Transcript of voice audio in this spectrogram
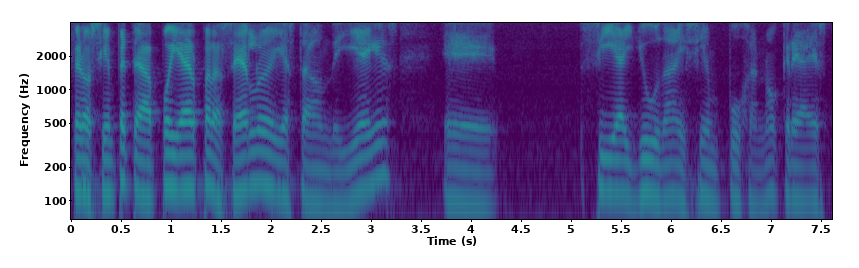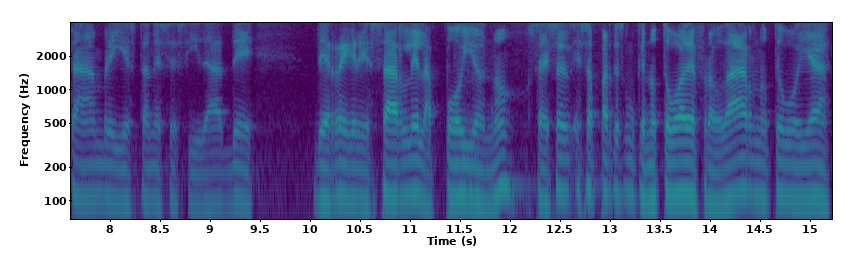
pero siempre te va a apoyar para hacerlo y hasta donde llegues, eh, sí ayuda y sí empuja, ¿no? Crea esta hambre y esta necesidad de, de regresarle el apoyo, ¿no? O sea, esa, esa parte es como que no te voy a defraudar, no te voy a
